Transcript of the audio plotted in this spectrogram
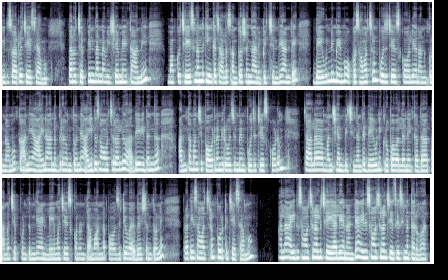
ఐదు సార్లు చేశాము. తను చెప్పిందన్న విషయమే కానీ మాకు చేసినందుకు ఇంకా చాలా సంతోషంగా అనిపించింది. అంటే దేవుణ్ణి మేము ఒక సంవత్సరం పూజ చేసుకోవాలి అని అనుకున్నాము. కానీ ఆయన అనుగ్రహంతోనే ఐదు సంవత్సరాలు అదే విధంగా అంత మంచి పౌర్ణమి రోజు మేము పూజ చేసుకోవడం చాలా మంచి అనిపించింది. అంటే దేవుని కృప వల్లనే కదా తను చెప్పుంటుంది. అండ్ మేము చేసుకొని ఉంటాము అన్న పాజిటివ్ వైబ్రేషన్తోనే ప్రతి సంవత్సరం పూర్తి చేశాము. అలా ఐదు సంవత్సరాలు చేయాలి అని అంటే ఐదు సంవత్సరాలు చేసేసిన తర్వాత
